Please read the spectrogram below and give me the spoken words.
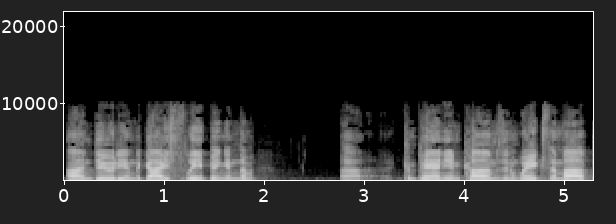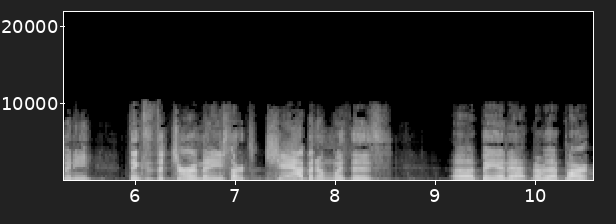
on duty. And the guy's sleeping, and the uh, companion comes and wakes him up, and he thinks it's a German. And he starts jabbing him with his uh, bayonet. Remember that part?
